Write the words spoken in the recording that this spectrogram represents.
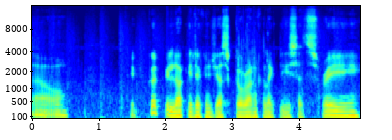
So you could be lucky they can just go around and collect these at three.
